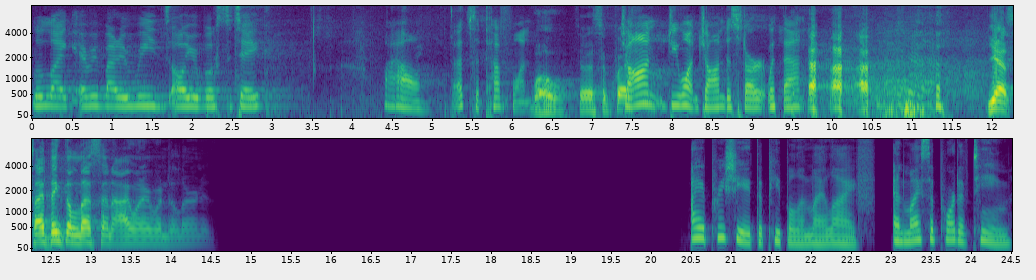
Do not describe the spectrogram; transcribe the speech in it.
look like everybody reads all your books to take? Wow, that's a tough one. Whoa. So it's a question. John, do you want John to start with that? Yes, I think the lesson I want everyone to learn is. I appreciate the people in my life and my supportive team.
